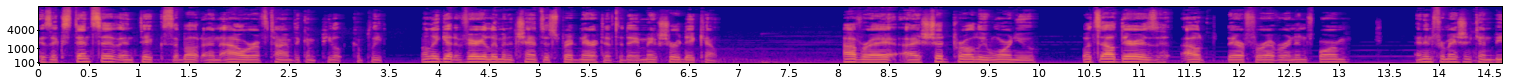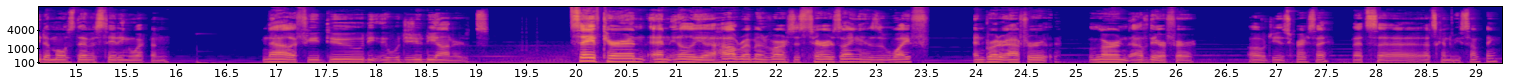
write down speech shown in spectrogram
is extensive and takes about an hour of time to complete. Only get a very limited chance to spread narrative today. Make sure they count. However, I, I should probably warn you, what's out there is out there forever, and inform and information can be the most devastating weapon. Now, if you do, the, would you do the honors? Save Karen and Ilya. How Raban Vars is terrorizing his wife and brother after learned of their affair. Oh Jesus Christ, eh? That's uh that's gonna be something.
